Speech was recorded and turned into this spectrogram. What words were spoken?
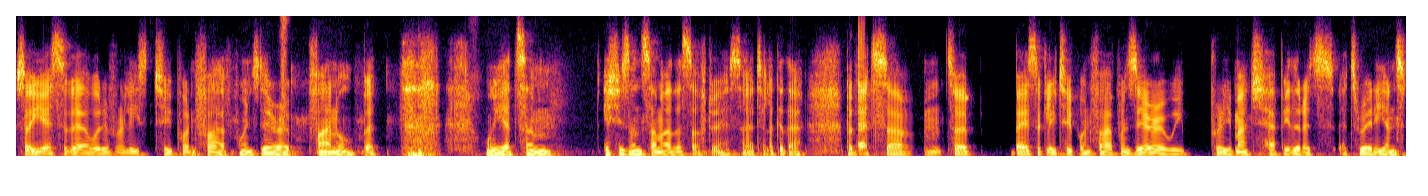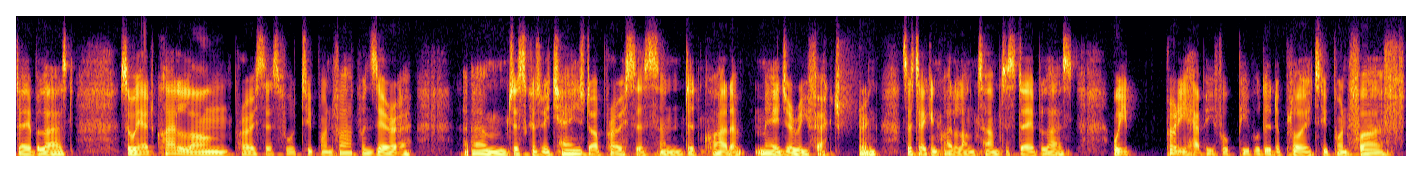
So yesterday I would have released 2.5.0 final, but we had some issues on some other software, so I had to look at that. But that's um, so basically 2.5.0. We pretty much happy that it's it's ready and stabilized. So we had quite a long process for 2.5.0, um, just because we changed our process and did quite a major refactoring. So it's taken quite a long time to stabilize. We pretty happy for people to deploy 2.5.0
